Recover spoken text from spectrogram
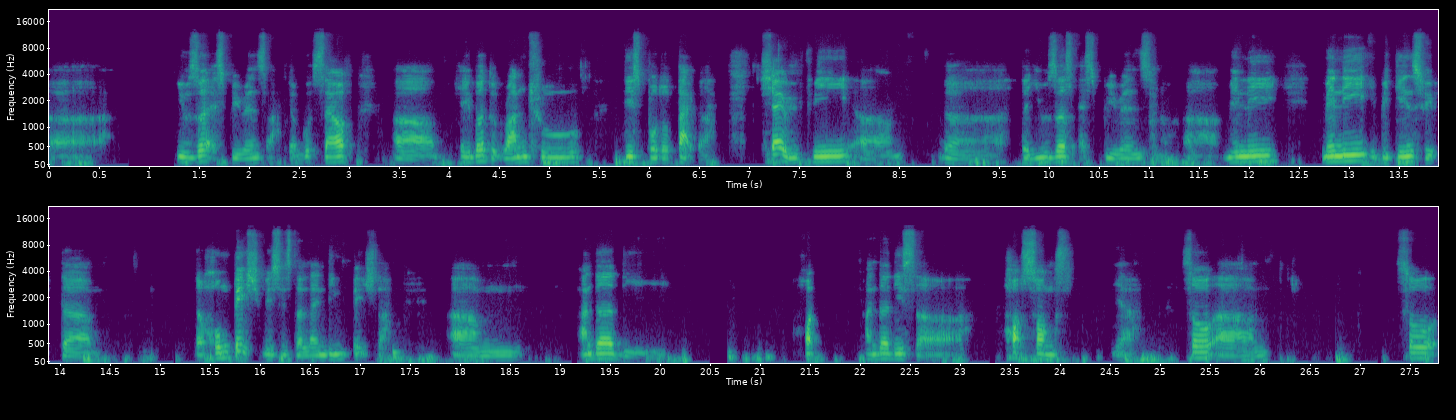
uh, user experience, uh, your good self, uh, able to run through this prototype. Uh. Share with me um, the the user's experience. You know, uh, mainly, mainly it begins with the the homepage, which is the landing page, lah. Um, under the hot under this uh, hot songs, yeah. So um, so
